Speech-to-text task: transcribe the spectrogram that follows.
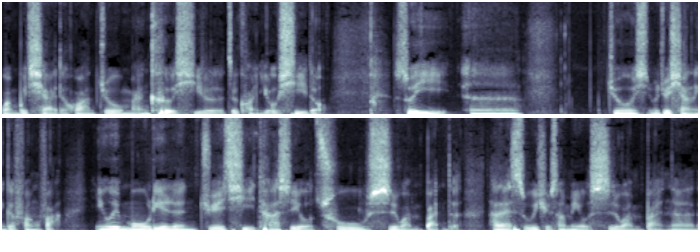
玩不起来的话就蛮可惜了这款游戏的。所以，嗯，就我就想了一个方法，因为《魔物猎人崛起》它是有出试玩版的，它在 Switch 上面有试玩版。那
